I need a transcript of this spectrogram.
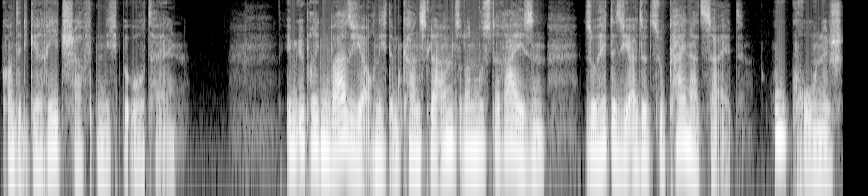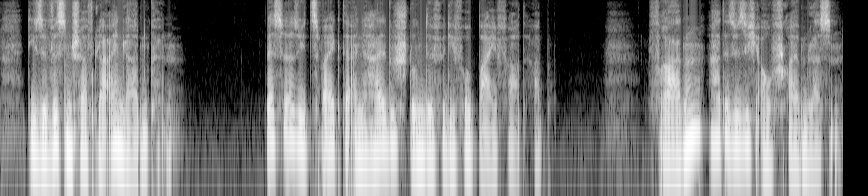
konnte die Gerätschaften nicht beurteilen. Im Übrigen war sie ja auch nicht im Kanzleramt, sondern musste reisen, so hätte sie also zu keiner Zeit, uchronisch, diese Wissenschaftler einladen können. Besser, sie zweigte eine halbe Stunde für die Vorbeifahrt ab. Fragen hatte sie sich aufschreiben lassen.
